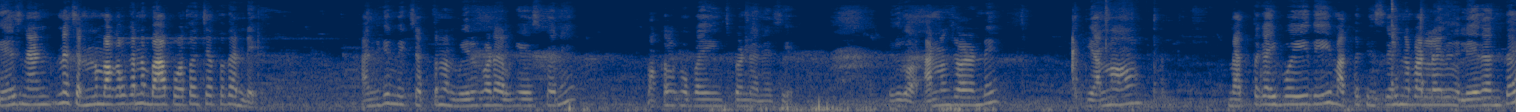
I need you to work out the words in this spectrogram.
వేసిన వెంటనే చిన్న మొక్కల కన్నా బాగా పోత వచ్చేస్తుందండి. అందుకే మీకు చెప్తున్నాను మీరు కూడా అలాగే వేసుకొని మొక్కలకు ఉపయోగించుకోండి అనేసి. ఇదిగో అన్నం చూడండి. ఈ అన్నం మెత్తగా అయిపోయేది మెత్త పిసికేసినా పర్లేదు లేదంటే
